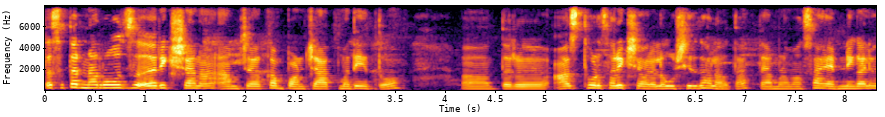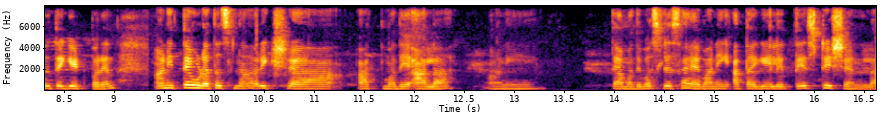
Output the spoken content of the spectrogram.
तसं तर ना रोज रिक्षा ना आमच्या कंपाऊंडच्या आतमध्ये येतो. तर आज थोडासा रिक्षावाल्याला उशीर झाला होता त्यामुळं मग साहेब निघाले होते गेटपर्यंत आणि तेवढ्यातच ना रिक्षा आतमध्ये आला आणि त्यामध्ये बसले साहेब आणि आता गेले ते स्टेशनला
